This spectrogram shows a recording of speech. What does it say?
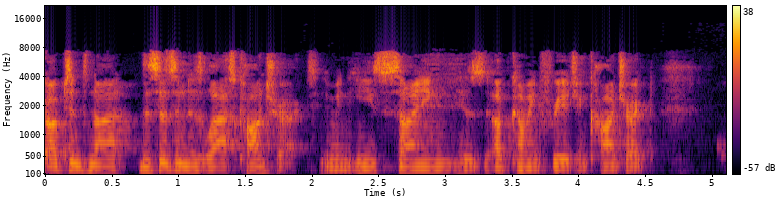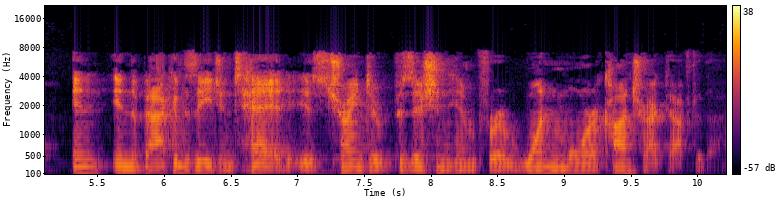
Upton's not. This isn't his last contract. I mean, he's signing his upcoming free agent contract. In in the back of his agent's head is trying to position him for one more contract after that.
